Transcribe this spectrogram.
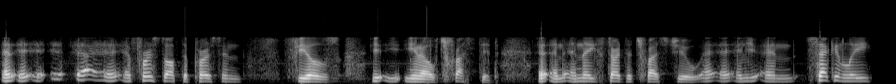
And it, it, it, first off, the person feels you, you know trusted, and and they start to trust you. And and, you, and secondly,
